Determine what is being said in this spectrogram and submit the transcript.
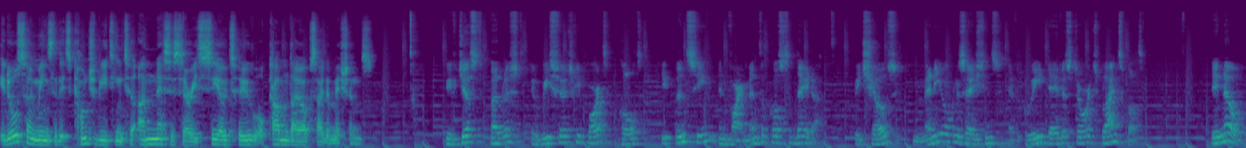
it also means that it's contributing to unnecessary CO2 or carbon dioxide emissions. We've just published a research report called The Unseen Environmental Cost of Data, which shows many organizations have a green data storage blind spot. They know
